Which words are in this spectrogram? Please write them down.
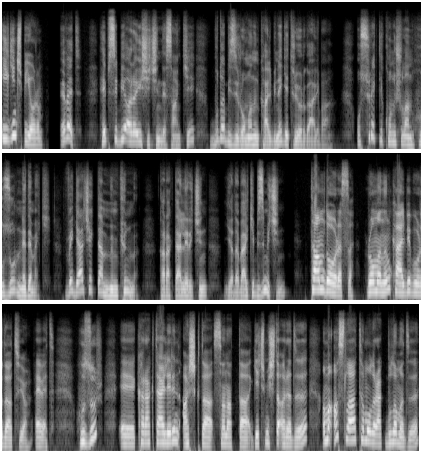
İlginç bir yorum. Evet, hepsi bir arayış içinde sanki. Bu da bizi romanın kalbine getiriyor galiba. O sürekli konuşulan huzur ne demek? Ve gerçekten mümkün mü? Karakterler için ya da belki bizim için? Tam doğrusu. Romanın kalbi burada atıyor. Evet. Huzur, e, karakterlerin aşkta, sanatta, geçmişte aradığı ama asla tam olarak bulamadığı,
